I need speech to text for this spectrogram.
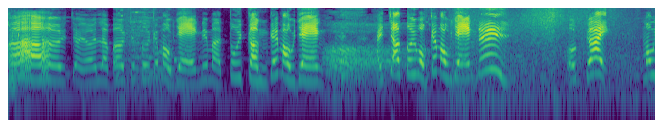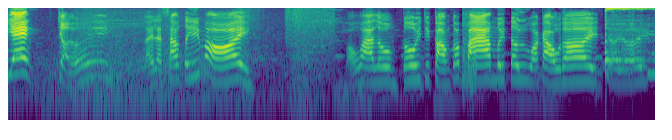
À, Trời ơi làm ơn cho tôi cái màu vàng đi mà. Tôi cần cái màu vàng. Hãy cho tôi một cái màu vàng đi. Ok Màu vàng. Trời ơi. Lại là sao tím rồi? Bỏ qua luôn. Tôi chỉ còn có 34 quả cầu thôi. Trời ơi.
